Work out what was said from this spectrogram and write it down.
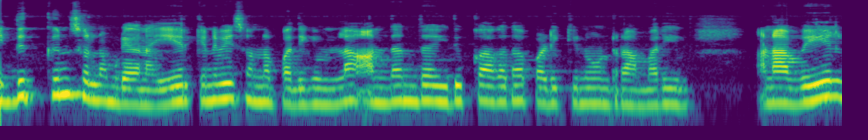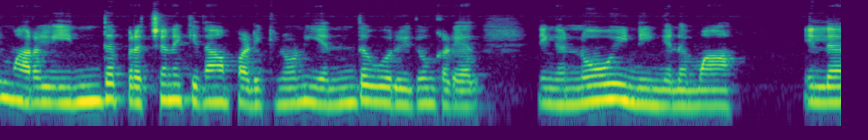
இதுக்குன்னு சொல்ல முடியாது. நான் ஏற்கனவே சொன்ன பதிகம்லாம் அந்தந்த இதுக்காக தான் படிக்கணுன்ற மாதிரி ஆனால் வேல்மாறல் இந்த பிரச்சனைக்கு தான் படிக்கணும்னு எந்த ஒரு இதுவும் கிடையாது. நீங்கள் நோய் நீங்கணுமா? இல்லை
